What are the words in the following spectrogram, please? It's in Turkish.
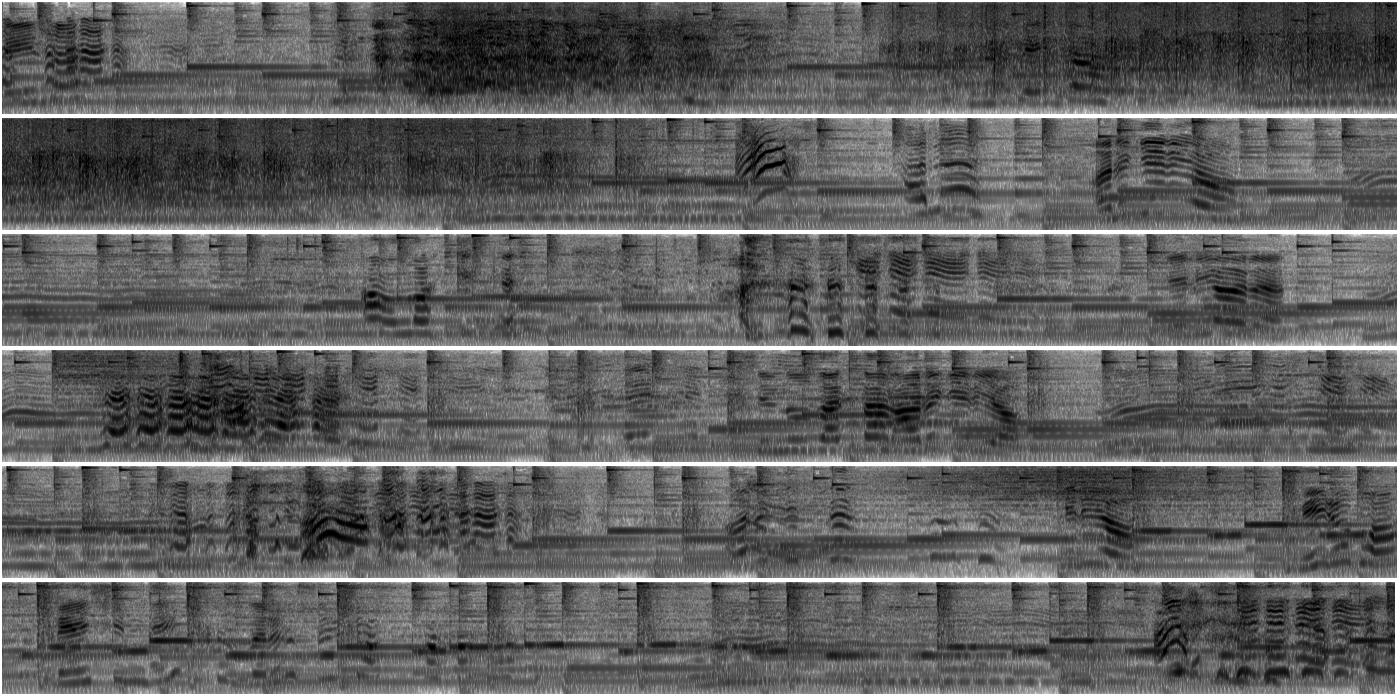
Beyza. Şimdi. Arı geliyor. Allah gitti. Geliyor arı. Şimdi uzaktan arı geliyor. Arı gitti. Geliyor. Merhaba. Ben şimdi kızları ısıracağım.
